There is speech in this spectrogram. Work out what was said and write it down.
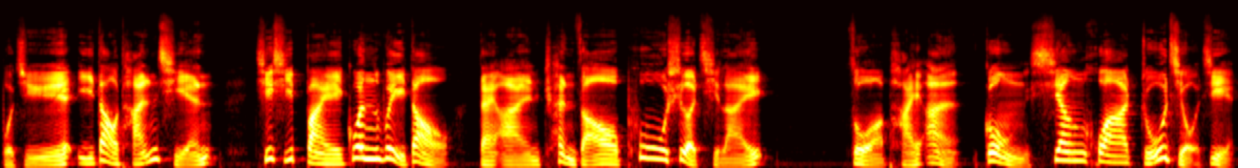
不觉已到坛前，且喜百官未到。待俺趁早铺设起来，做排案，供香花煮酒戒。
